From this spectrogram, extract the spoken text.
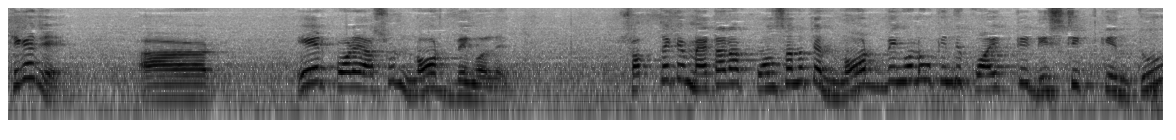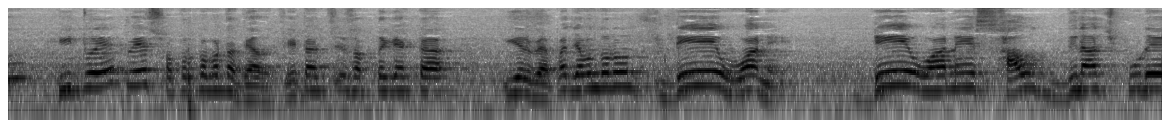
ঠিক আছে? আর এরপরে আসুন নর্থ বেঙ্গলে সব থেকে ম্যাটার অফ কনসার্ন হচ্ছে নর্থ বেঙ্গলেও কিন্তু কয়েকটি ডিস্ট্রিক্ট কিন্তু হিট ওয়েভের সতর্কবার্তা দেওয়া হচ্ছে। এটা হচ্ছে সব থেকে একটা ইয়ের ব্যাপার। যেমন ধরুন ডে ওয়ানে ডে ওয়ানে সাউথ দিনাজপুরে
